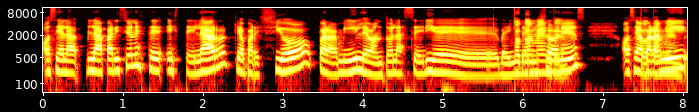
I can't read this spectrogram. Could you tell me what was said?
O sea, la, la aparición este, estelar que apareció, para mí levantó la serie 20 Totalmente. millones. O sea, para mí.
